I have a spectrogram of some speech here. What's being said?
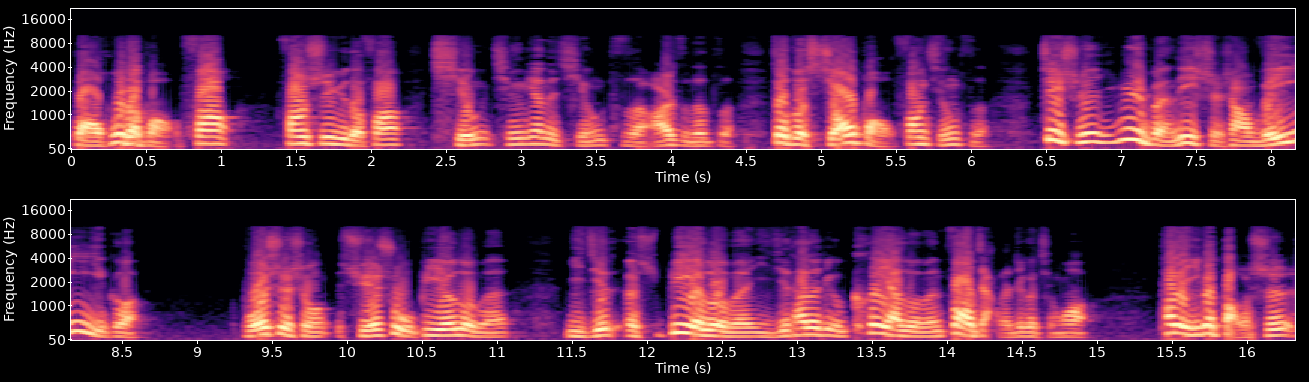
保护的保方方世玉的方晴晴天的晴子儿子的子，叫做小宝方晴子。这是日本历史上唯一一个博士生学术毕业论文以及呃毕业论文以及他的这个科研论文造假的这个情况。他的一个导师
